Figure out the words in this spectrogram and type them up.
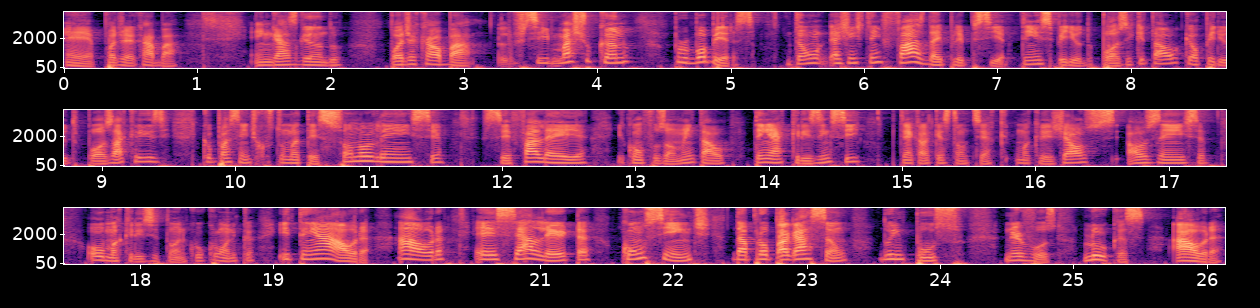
é, pode acabar engasgando, pode acabar se machucando por bobeiras. Então, a gente tem fase da epilepsia. Tem esse período pós-ictal, que é o período pós a crise, que o paciente costuma ter sonolência, cefaleia e confusão mental. Tem a crise em si, tem aquela questão de ser uma crise de ausência ou uma crise tônico-clônica. E tem a aura. A aura é esse alerta consciente da propagação do impulso nervoso. Lucas, aura,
